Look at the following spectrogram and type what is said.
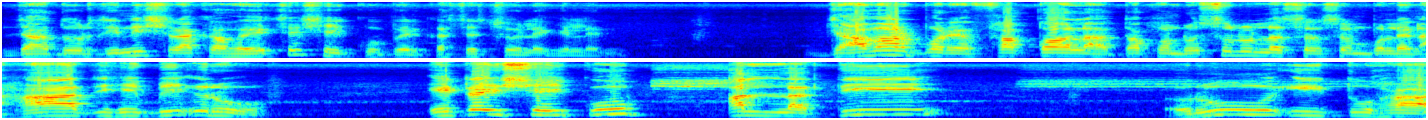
জাদুর জিনিস রাখা হয়েছে, সেই কূপের কাছে চলে গেলেন। যাবার পরে ফাকলা, তখন রসুল্লাহ সাল্লাম বললেন হা জিহি বিরু। এটাই সেই কূপ আল্লাতি রু ই তুহা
